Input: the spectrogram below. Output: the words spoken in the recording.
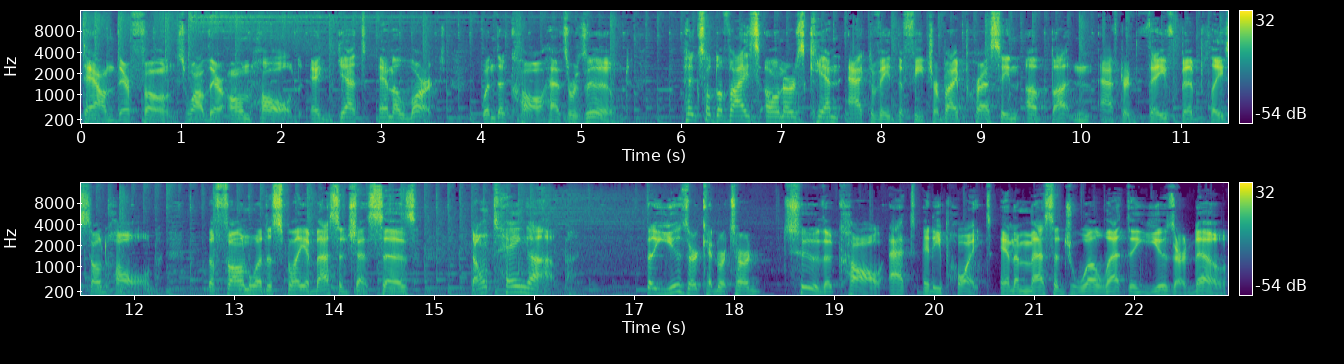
down their phones while they're on hold and get an alert when the call has resumed. Pixel device owners can activate the feature by pressing a button after they've been placed on hold. The phone will display a message that says, Don't hang up. The user can return to the call at any point, and a message will let the user know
